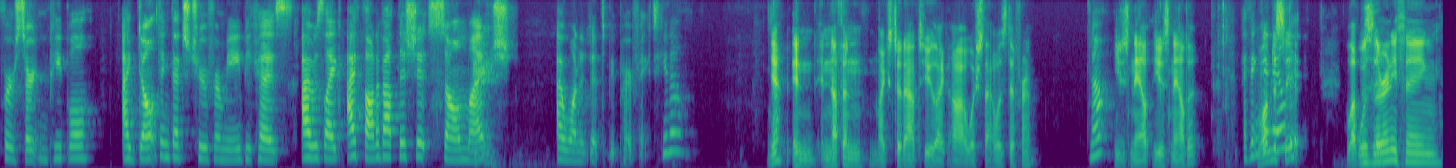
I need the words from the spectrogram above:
for certain people. I don't think that's true for me because I was like, I thought about this shit so much. I wanted it to be perfect, you know? Yeah. And, and nothing like stood out to you like, oh, I wish that was different. No. You just nailed you just nailed it. I think Love I nailed to see it. it. Love was there it. anything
